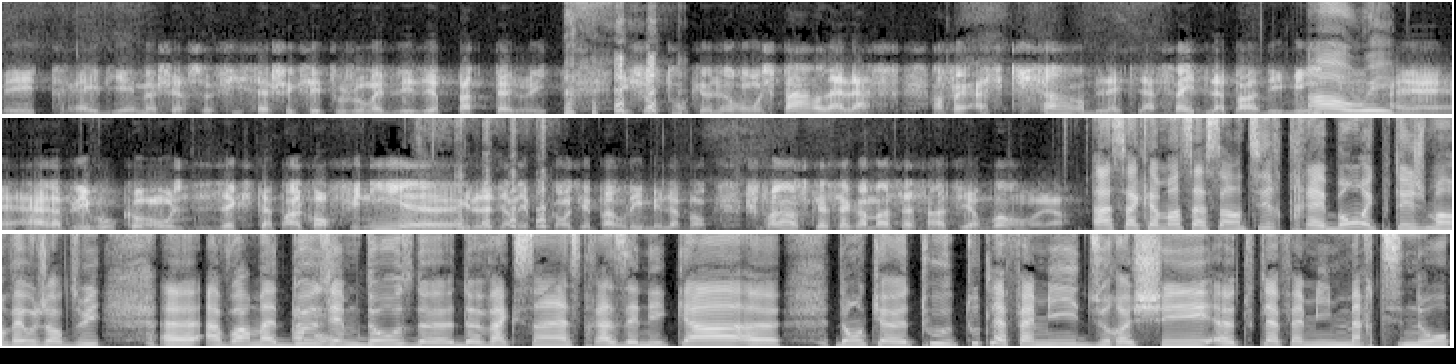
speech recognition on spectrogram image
Mais très bien, ma chère Sophie. Sachez que c'est toujours un plaisir partagé. Et surtout que là, on se parle à la, enfin, à ce qui semble être la fin de la pandémie. Ah oui. Euh, hein, Rappelez-vous qu'on se disait que c'était pas encore fini euh, la dernière fois qu'on s'est parlé. Mais là, bon, je pense que ça commence à sentir bon, là. Ah, ça commence à sentir très bon. Écoutez, je m'en vais aujourd'hui euh, avoir ma deuxième dose de, de vaccin AstraZeneca. Euh, donc, euh, tout- toute la famille du Rocher, euh, toute la famille Martineau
